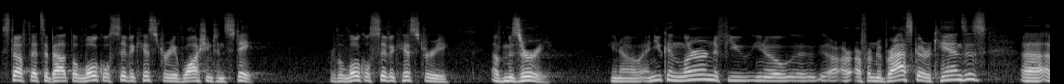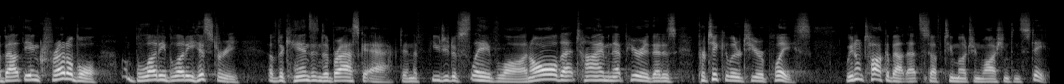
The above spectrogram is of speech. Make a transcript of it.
stuff that's about the local civic history of Washington State or the local civic history of Missouri. You know, and you can learn if you, you know, are, are from Nebraska or Kansas uh, about the incredible, bloody, bloody history of the Kansas Nebraska Act and the Fugitive Slave Law and all that time and that period that is particular to your place. We don't talk about that stuff too much in Washington State,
